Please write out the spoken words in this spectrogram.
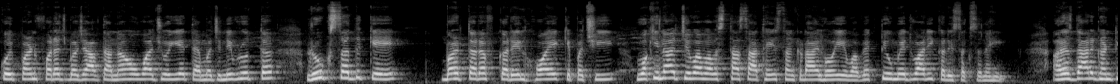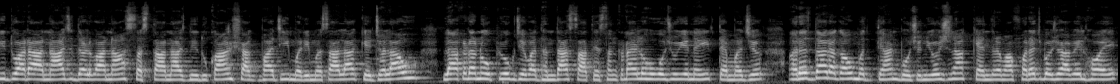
કોઈપણ ફરજ બજાવતા ન હોવા જોઈએ તેમજ નિવૃત્ત રૂકસદ કે બરતરફ કરેલ હોય કે પછી વકીલાત જેવા વ્યવસ્થા સાથે સંકળાયેલ હોય એવા વ્યક્તિ ઉમેદવારી કરી શકશે નહીં. અરજદાર ઘંટી દ્વારા અનાજ દળવાના, સસ્તા અનાજની દુકાન, શાકભાજી, મરી મસાલા કે જલાઉ લાકડાનો ઉપયોગ જેવા ધંધા સાથે સંકળાયેલો હોવો જોઈએ નહીં. તેમજ અરજદાર અગાઉ મધ્યાહન ભોજન યોજના કેન્દ્રમાં ફરજ બજાવેલ હોય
